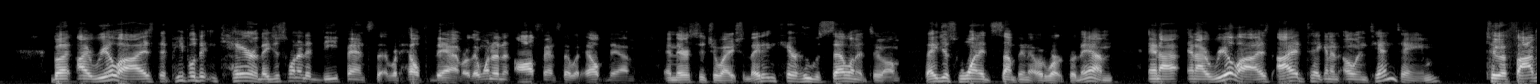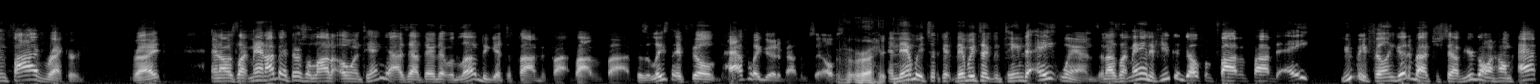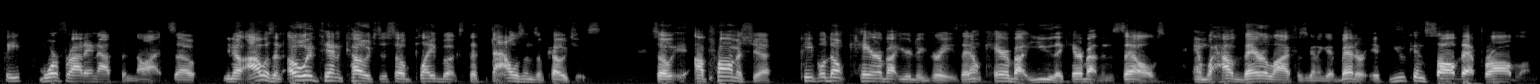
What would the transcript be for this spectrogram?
But I realized that people didn't care. They just wanted a defense that would help them, or they wanted an offense that would help them in their situation. They didn't care who was selling it to them. They just wanted something that would work for them. And I and I realized I had taken an 0 and 10 team to a 5 and 5 record, right? And I was like, man, I bet there's a lot of 0 and 10 guys out there that would love to get to 5 and 5, 5 and 5 because at least they feel halfway good about themselves. Right. And then we took it then we took the team to 8 wins. And I was like, man, if you could go from 5 and 5 to 8, you'd be feeling good about yourself. You're going home happy more Friday nights than not. So, you know, I was an 0 and 10 coach that sold playbooks to thousands of coaches. So I promise you, people don't care about your degrees. They don't care about you. They care about themselves and how their life is going to get better. If you can solve that problem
